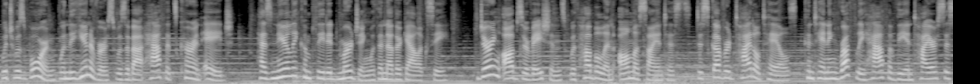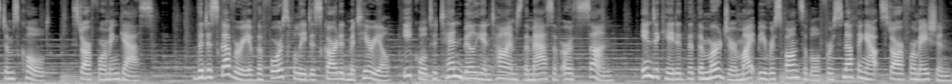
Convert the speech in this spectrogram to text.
which was born when the universe was about half its current age, has nearly completed merging with another galaxy. During observations with Hubble and ALMA scientists discovered tidal tails containing roughly half of the entire system's cold, star-forming gas. The discovery of the forcefully discarded material, equal to 10 billion times the mass of Earth's Sun, indicated that the merger might be responsible for snuffing out star formation,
